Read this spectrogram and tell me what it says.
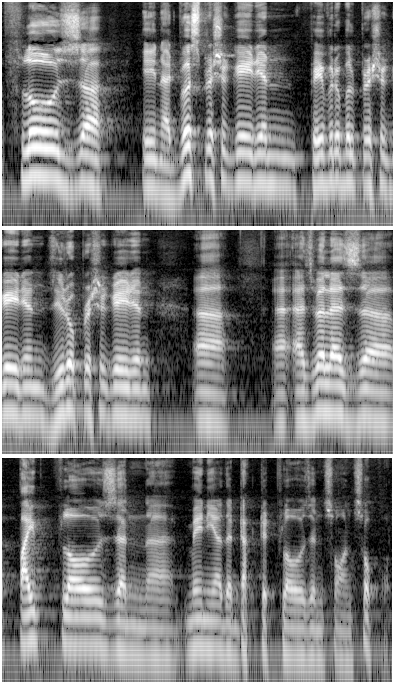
flows uh, in adverse pressure gradient, favorable pressure gradient, zero pressure gradient uh, as well as uh, pipe flows and uh, many other ducted flows and so on and so forth.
